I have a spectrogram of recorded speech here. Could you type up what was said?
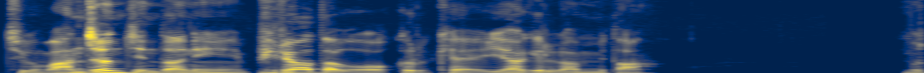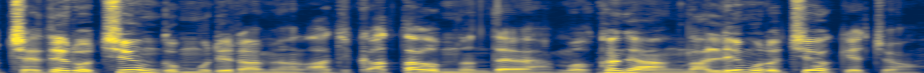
지금 안전 진단이 필요하다고 그렇게 이야기를 합니다. 뭐 제대로 지은 건물이라면 아직 까딱 없는데 뭐 그냥 날림으로 지었겠죠.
